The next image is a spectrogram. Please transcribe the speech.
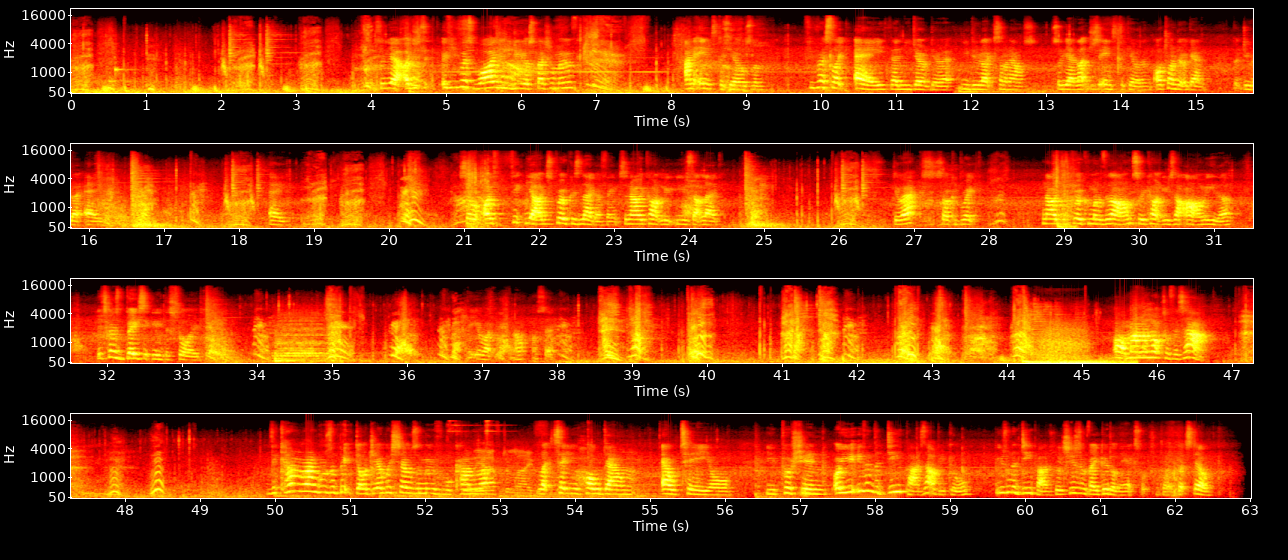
So yeah, I just if you press Y then you do your special move, and it insta kills them. If you press like A, then you don't do it. You do like someone else. So yeah, that just insta kill them. I'll try and do it again, but do like A. A. So I think yeah, I just broke his leg. I think so now he can't use that leg. Do X so I could break. Now I've just broken one of his arms, so he can't use that arm either. This guy's basically destroyed. Hit you right now. That's it. Oh man, I knocked off his hat. The camera angle's a bit dodgy. I wish there was a movable camera. Like say you hold down LT or you push in, or you even the D-pads. That would be cool. Using the D-pads, which isn't very good on the Xbox controller, but still.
